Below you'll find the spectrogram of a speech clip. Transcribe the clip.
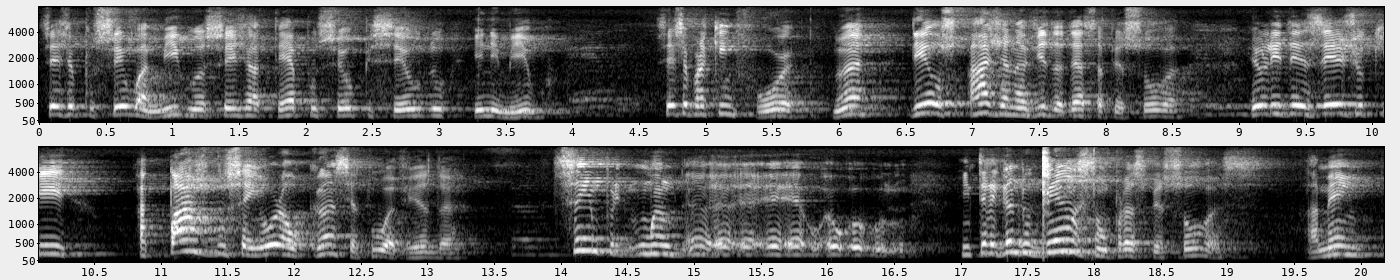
seja para o seu amigo, ou seja até para o seu pseudo inimigo, seja para quem for, não é? Deus haja na vida dessa pessoa. Eu lhe desejo que a paz do Senhor alcance a tua vida, sempre manda, é, é, é, entregando bênção para as pessoas. Amém?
